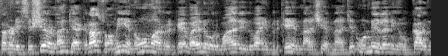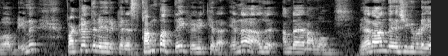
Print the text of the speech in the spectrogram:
தன்னுடைய சிஷ்யரெல்லாம் கேட்குறா சுவாமி என்னவோ மாதிரி இருக்கு? வயிறு ஒரு மாதிரி இதுவாகிட்டு இருக்கு என்ன ஆச்சுன்னு ஒன்றும் இல்லை நீங்கள் உட்காருங்க அப்படின்னு பக்கத்தில் இருக்கிற ஸ்தம்பத்தை கிழிக்கிறார். ஏன்னா அது அந்த நாம் வேதாந்தேசிகளுடைய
